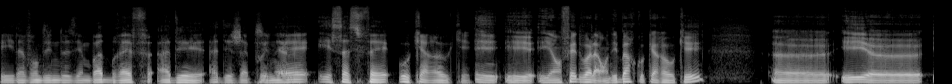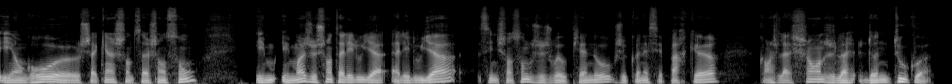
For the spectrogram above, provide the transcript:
et il a vendu une deuxième boîte. Bref, à des à des japonais et ça se fait au karaoké. Et, et, et en fait, voilà, on débarque au karaoké euh, et, euh, et en gros, euh, chacun chante sa chanson. Et, et moi, je chante Alléluia. Alléluia, c'est une chanson que je jouais au piano, que je connaissais par cœur. Quand je la chante, je, la, je donne tout, quoi.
